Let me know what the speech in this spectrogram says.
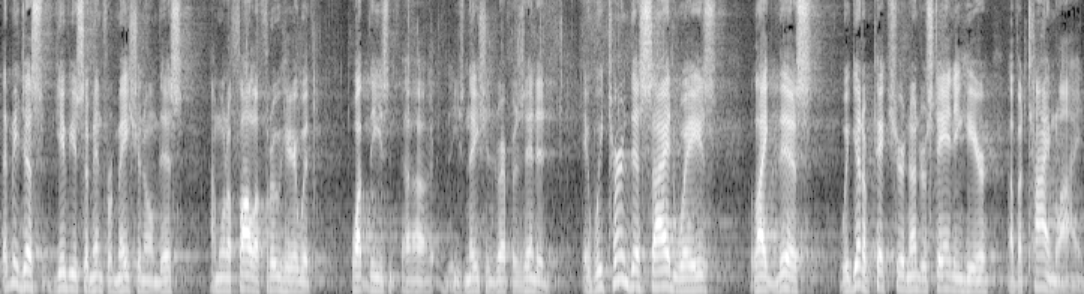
let me just give you some information on this. I'm going to follow through here with what these, uh, these nations represented. If we turn this sideways like this, we get a picture and understanding here of a timeline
